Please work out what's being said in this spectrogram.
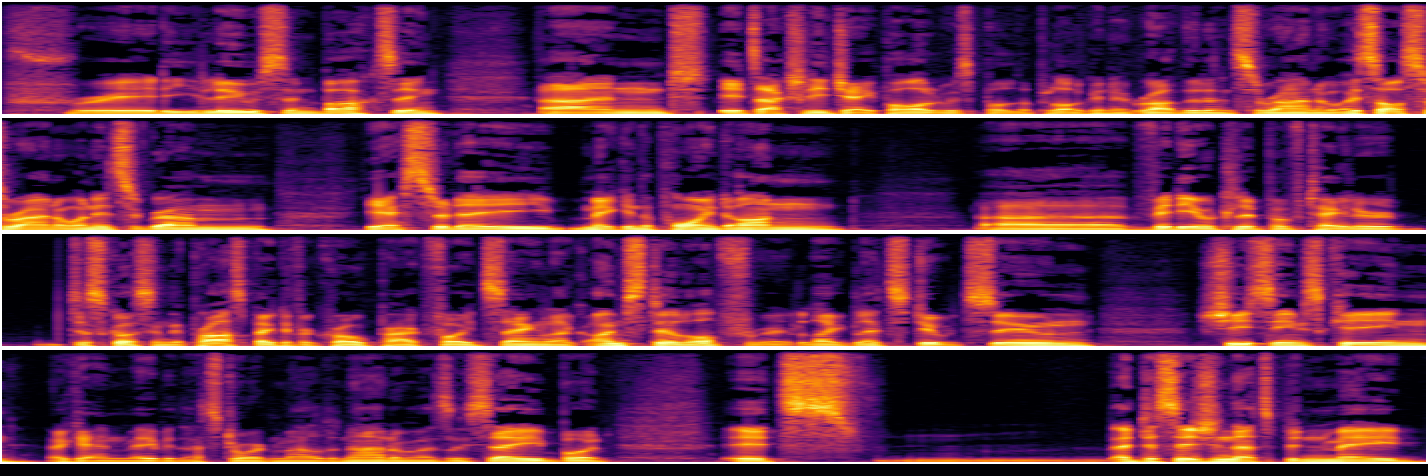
pretty loose in boxing. And it's actually Jake Paul who's pulled the plug in it rather than Serrano. I saw Serrano on Instagram yesterday making the point on uh, video clip of Taylor discussing the prospect of a Croke Park fight, saying like, "I'm still up for it. Like, let's do it soon." She seems keen. Again, maybe that's Jordan Maldonado, as I say, but it's a decision that's been made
